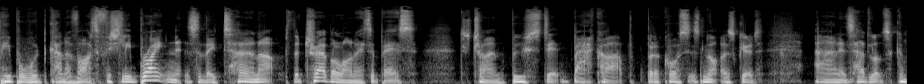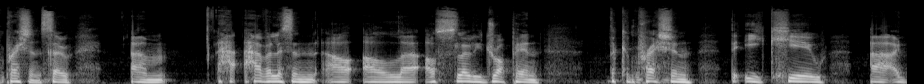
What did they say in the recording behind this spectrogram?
people would kind of artificially brighten it. So they turn up the treble on it a bit to try and boost it back up. But of course, it's not as good. And it's had lots of compression. So um, ha- have a listen. I'll, I'll, uh, I'll slowly drop in the compression the EQ. Uh, I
